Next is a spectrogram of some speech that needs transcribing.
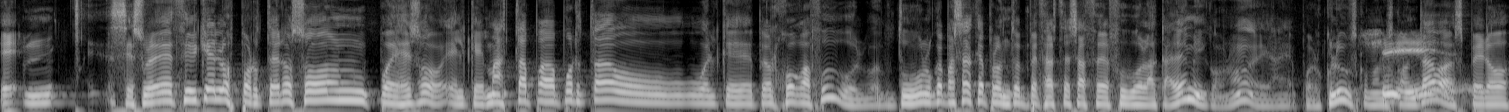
Eh, mm, se suele decir que los porteros son, pues eso, el que más tapa puerta o, el que peor juega fútbol. Tú lo que pasa es que pronto empezaste a hacer fútbol académico, ¿no? Eh, por clubs, como nos contabas, pero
